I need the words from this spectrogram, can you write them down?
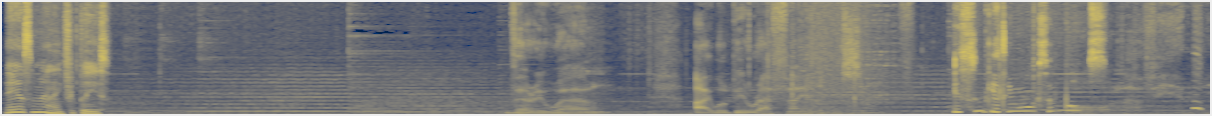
Stay as a man if you please. Very well. I will be Raphael himself. It's getting worse and worse. All of him.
